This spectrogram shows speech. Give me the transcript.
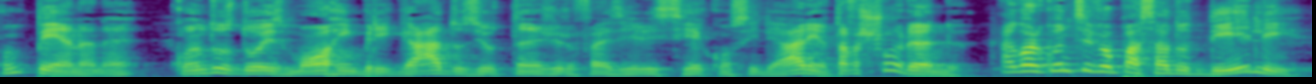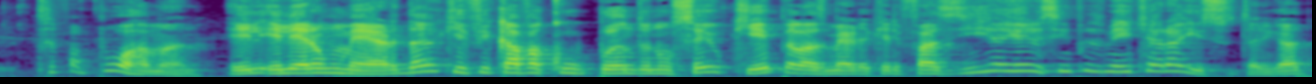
um pena, né? Quando os dois morrem brigados e o Tanjiro faz eles se reconciliarem, eu tava chorando. Agora, quando você vê o passado dele, você fala, porra, mano. Ele, ele era um merda que ficava culpando não sei o que pelas merdas que ele fazia e ele simplesmente era isso, tá ligado?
